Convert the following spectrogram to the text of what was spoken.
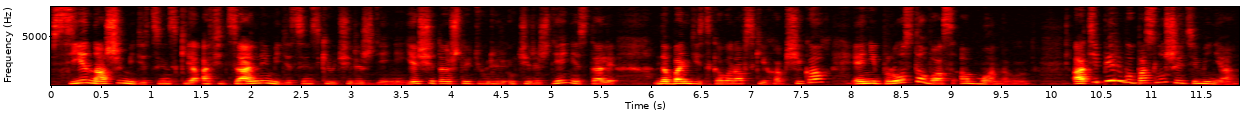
все наши медицинские, официальные медицинские учреждения. Я считаю, что эти учреждения стали на бандитско-воровских общиках, и они просто вас обманывают. А теперь вы послушайте меня.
